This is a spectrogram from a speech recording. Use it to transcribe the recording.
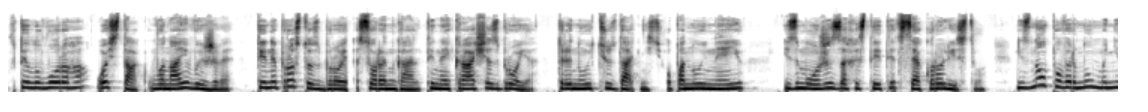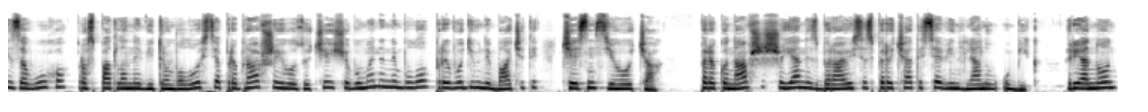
в тилу ворога? Ось так вона і виживе. Ти не просто зброя, Соренгал, ти найкраща зброя. Тренуй цю здатність, опануй нею і зможеш захистити все королівство. Він знов повернув мені за вухо, розпатлене вітром волосся, прибравши його з очей, щоб у мене не було приводів не бачити чесність в його очах. Переконавши, що я не збираюся сперечатися, він глянув у бік. Ріанон,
